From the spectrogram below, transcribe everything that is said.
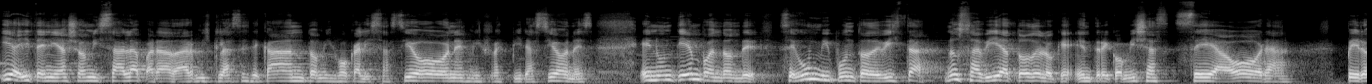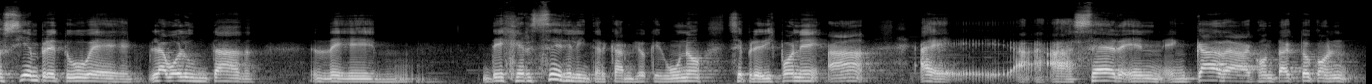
Y ahí tenía yo mi sala para dar mis clases de canto, mis vocalizaciones, mis respiraciones, en un tiempo en donde, según mi punto de vista, no sabía todo lo que, entre comillas, sé ahora, pero siempre tuve la voluntad de, ejercer el intercambio que uno se predispone a, hacer en cada contacto con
